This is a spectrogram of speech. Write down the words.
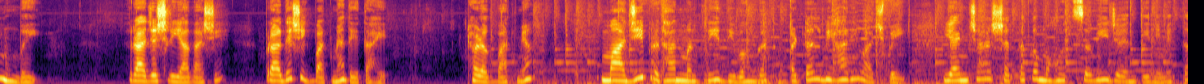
मुंबई. राजश्री आगाशे प्रादेशिक बातम्या देत आहे. ठळक बातम्या. माजी प्रधानमंत्री दिवंगत अटल बिहारी वाजपेयी यांच्या शतक महोत्सवी जयंतीनिमित्त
